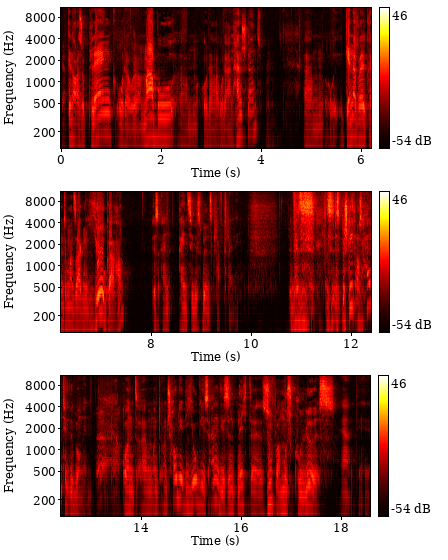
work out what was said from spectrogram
ja. Genau, also Plank oder, oder Mabu ähm, oder, oder ein Handstand. Mhm. Ähm, generell könnte man sagen, Yoga ist ein einziges Willenskrafttraining. Es, es, besteht aus Halteübungen. Ja, ja. Und, ähm, und, und schau dir die Yogis an, die sind nicht äh, super muskulös, ja, die,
